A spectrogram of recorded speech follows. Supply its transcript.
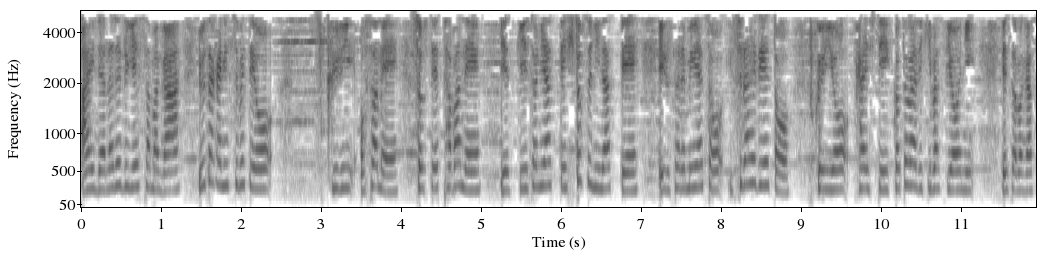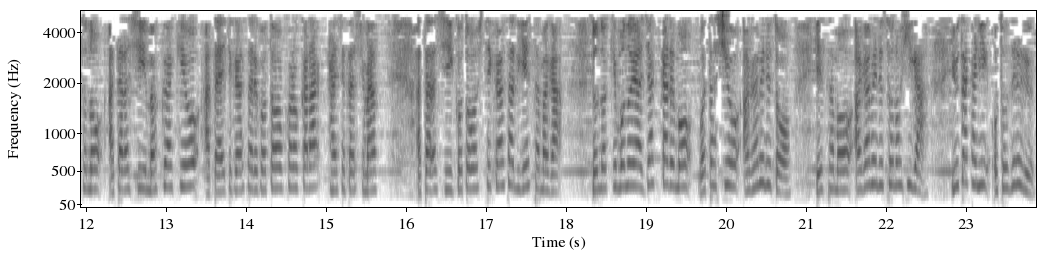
愛であられるイエス様が豊かにすべてを作り収めそして束ねイエス・キリストにあって一つになってエルサレムへとイスラエルへと福音を返していくことができますようにイエス様がその新しい幕開けを与えてくださることを心から感謝いたします。新しいことをしてくださるイエス様がどの獣やジャッカルも私を崇めるとイエス様を崇めるその日が豊かに訪れる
